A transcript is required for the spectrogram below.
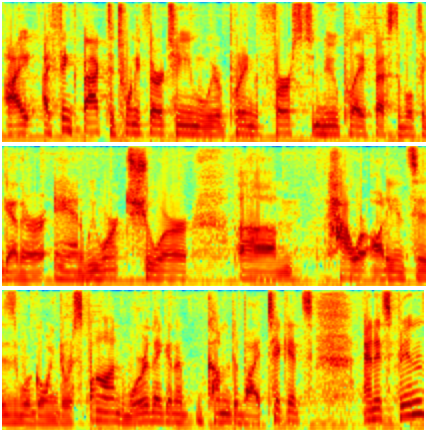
I, I think back to 2013 when we were putting the first new play festival together and we weren't sure um, how our audiences were going to respond. Were they going to come to buy tickets? And it's been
